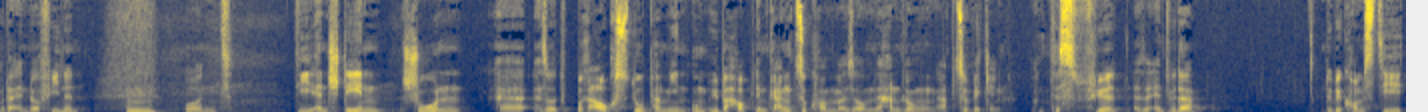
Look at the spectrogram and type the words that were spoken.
oder Endorphinen. Mhm. Und die entstehen schon äh, also du brauchst Dopamin, um überhaupt in Gang zu kommen, also um eine Handlung abzuwickeln. Und das führt, also entweder du bekommst die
